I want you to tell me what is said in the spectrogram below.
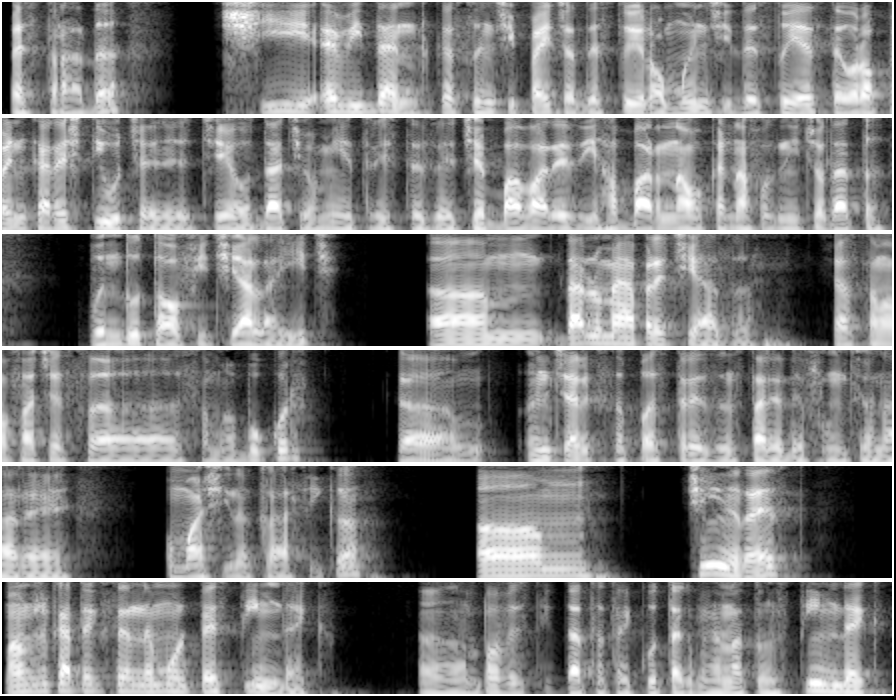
pe stradă și evident că sunt și pe aici destui români și destui este europeni care știu ce, ce e o Dacia 1310, bavarezii habar n-au, că n-a fost niciodată vândută oficial aici, um, dar lumea apreciază și asta mă face să, să mă bucur că încerc să păstrez în stare de funcționare o mașină clasică um, și în rest m-am jucat extrem de mult pe Steam Deck. Uh, am povestit data trecută că mi-am luat un Steam Deck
